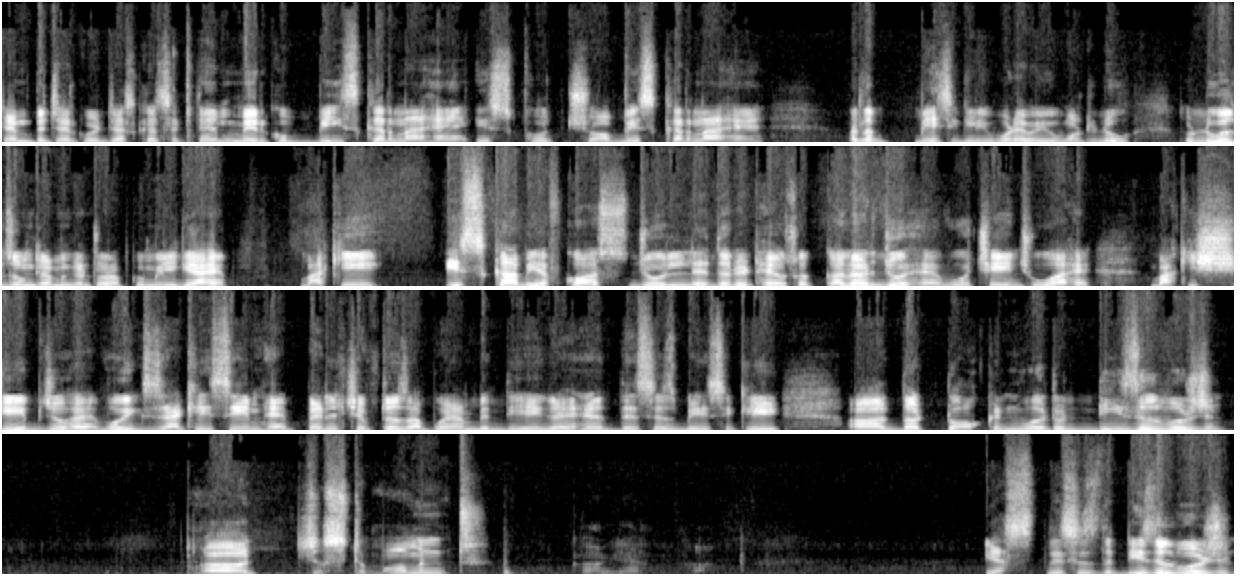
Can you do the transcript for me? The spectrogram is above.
टेम्परेचर को एडजस्ट कर सकते हैं। मेरे को 20 करना है इसको 24 करना है। मतलब basically whatever you want to do तो डुअल जोन क्लाइमेट कंट्रोल आपको मिल गया है। बाकी इसका भी ऑफकोर्स जो लेदर इट है उसका कलर जो है वो चेंज हुआ है। बाकी शेप जो है वो एग्जैक्टली सेम है। पेडल शिफ्टर्स आपको यहाँ पे दिए गए हैं। This is basically the torque converter diesel version just a moment yes this is the diesel version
